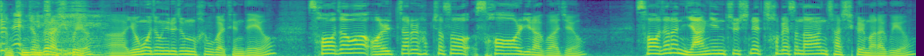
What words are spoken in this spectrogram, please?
좀 진정들 하시고요. 아, 용어 정리를 좀 하고 갈 텐데요. 서자와 얼자를 합쳐서 서얼이라고 하죠. 서자는 양인 출신의 첩에서 낳은 자식을 말하고요.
